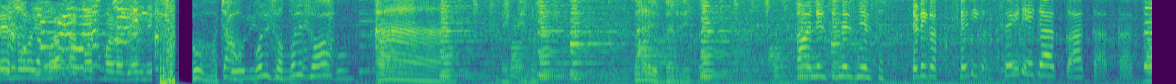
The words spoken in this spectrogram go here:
ಏನು ಇಲ್ಲ ಸಪೋರ್ಟ್ ಮಾಡೋದು ಹೇಳಿ. Police police? ಬರ್ರಿ ಬರ್ರಿ ಬರ್ರಿ. ಹಾ ನಿಲ್ಸಿ ನಿಲ್ಸಿ ನಿಲ್ಸಿ. ಸೈಡಿಗೆ ಹಾಕು ಸೈಡಿಗೆ ಹಾಕು ಸೈಡಿಗೆ ಹಾಕು ಹಾಕು ಹಾಕು ಹಾಕು.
